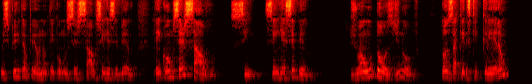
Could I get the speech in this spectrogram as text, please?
O Espírito é o pior. Não tem como ser salvo sem recebê-lo. Tem como ser salvo, sim, sem recebê-lo. João 1,12, de novo. Todos aqueles que creram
